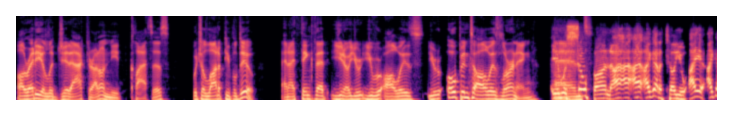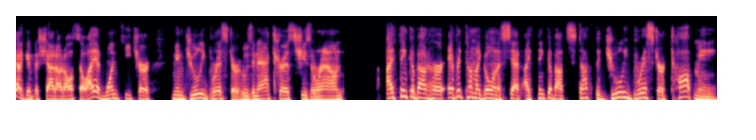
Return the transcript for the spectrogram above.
already a legit actor. I don't need classes," which a lot of people do. And I think that you know you you were always you're open to always learning. It was so fun. I I, I got to tell you, I I got to give a shout out also. I had one teacher named Julie Brister, who's an actress. She's around. I think about her every time I go on a set. I think about stuff that Julie Brister taught me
